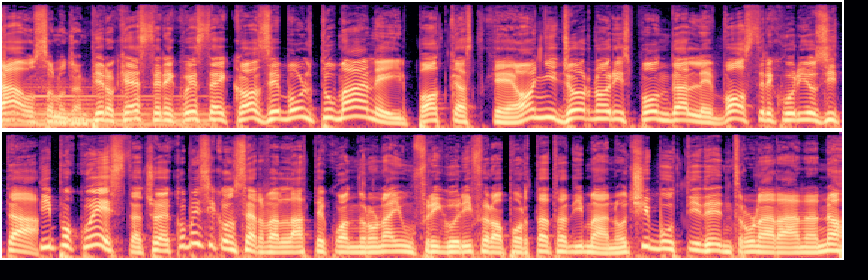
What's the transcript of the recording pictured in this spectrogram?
Ciao, sono Giampiero Kesten e questa è Cose Molto Umane, il podcast che ogni giorno risponde alle vostre curiosità. Tipo questa, cioè come si conserva il latte quando non hai un frigorifero a portata di mano? Ci butti dentro una rana? No,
